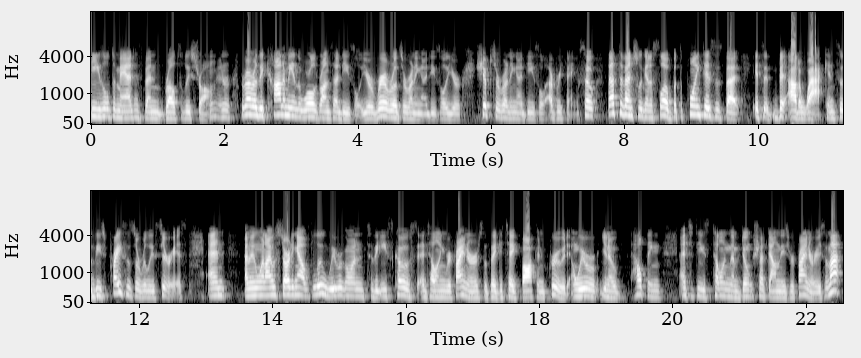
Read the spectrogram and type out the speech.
diesel demand has been relatively strong. And remember, the economy in the world runs on diesel. Your railroads are running on diesel. Your ships are running on diesel. Everything. So that's eventually going to slow. But the point is, is that it's a bit out of whack. And so these prices are really serious. And I mean, when I was starting out with Lou, we were going to the East Coast and telling refiners that they could take Bakken crude, and we were, you know, helping entities telling them don't shut down these refineries. And that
